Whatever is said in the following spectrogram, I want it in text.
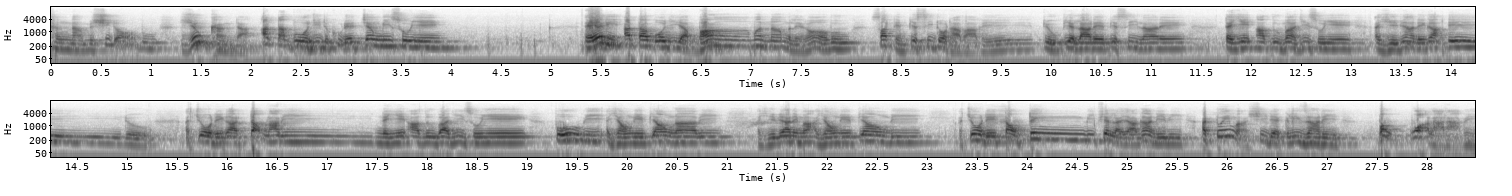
ခန္ဓာမရှိတော့ဘူးယုတ်ခန္ဓာအတ္တဘောကြီးတခုတည်းကြံပြီးဆိုရင်အဲ့ဒီအတ္တဘောကြီးကဘာမှနားမလဲတော့ဘူးစတင်ပစ္စည်းတော့တာပါပဲပြိုပြက်လာတယ်ပစ္စည်းလာတယ်တရင်အတုမကြီးဆိုရင်အရေပြတွေကအေးတို့အကျော်တွေကတောက်လာပြီ နေရင်အတုပကြီးဆိုရင်ပိုးပြီးအယောင်တွေပြောင်းလာပြီအရေပြတွေမှာအယောင်တွေပြောင်းပြီးအကျော်တွေတောက်တင်းပြီးဖြစ်လာရာကနေပြီးအတွင်းမှာရှိတဲ့ဂလီဇာတွေပုတ်ပွားလာတာပဲ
